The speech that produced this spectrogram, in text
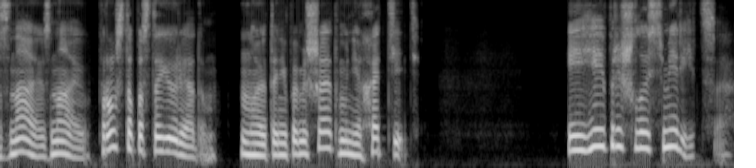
знаю, знаю, просто постою рядом, но это не помешает мне хотеть». И ей пришлось смириться.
